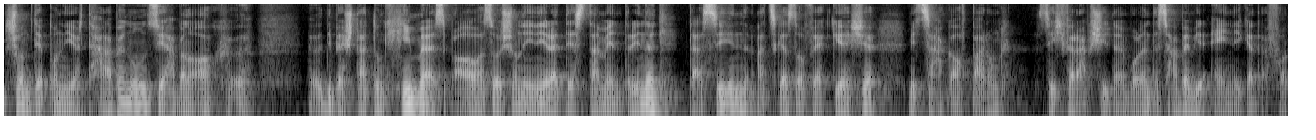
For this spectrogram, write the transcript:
schon deponiert haben und sie haben auch äh, die Bestattung Himmelsbau, also schon in ihrem Testament drinnen, dass sie in Atzgersdorfer Kirche mit Sargaufbahrung sich verabschieden wollen. Das haben wir einige davon.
